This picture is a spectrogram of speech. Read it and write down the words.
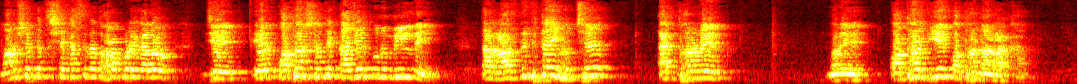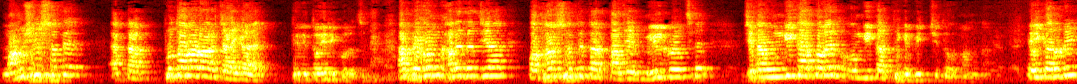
মানুষের কাছে শেখ হাসিনা ধরা পড়ে গেল যে এর কথার সাথে কাজের কোনো মিল নেই। তার রাজনীতিটাই হচ্ছে এক ধরনের মানে কথা দিয়ে কথা না রাখা। মানুষের সাথে একটা প্রতারণার জায়গায় তিনি তৈরি করেছেন। আর বেগম খালেদা জিয়া কথার সাথে তার কাজের মিল রয়েছে, যেটা অঙ্গীকার করেন, অঙ্গীকার থেকে বিচ্যুত হন না। এই কারণেই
